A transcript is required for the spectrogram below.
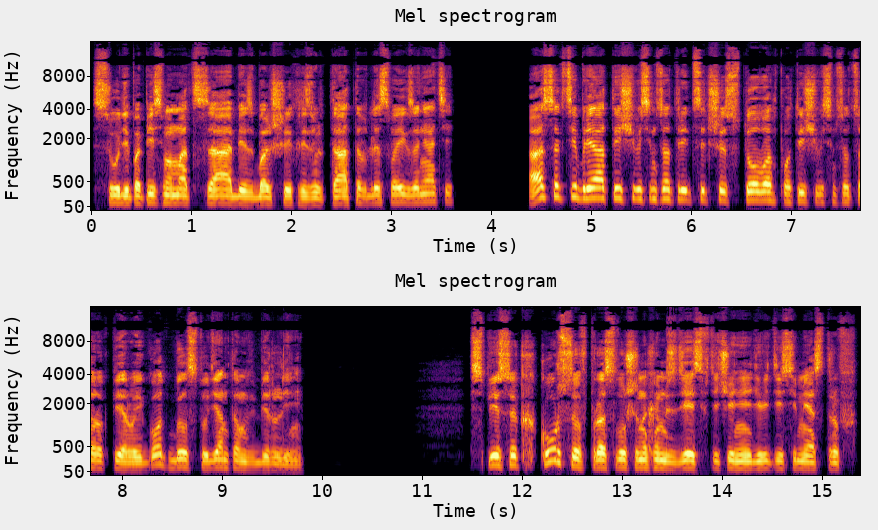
судя по письмам отца, без больших результатов для своих занятий, а с октября 1836 по 1841 год был студентом в Берлине. Список курсов, прослушанных им здесь в течение девяти семестров,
